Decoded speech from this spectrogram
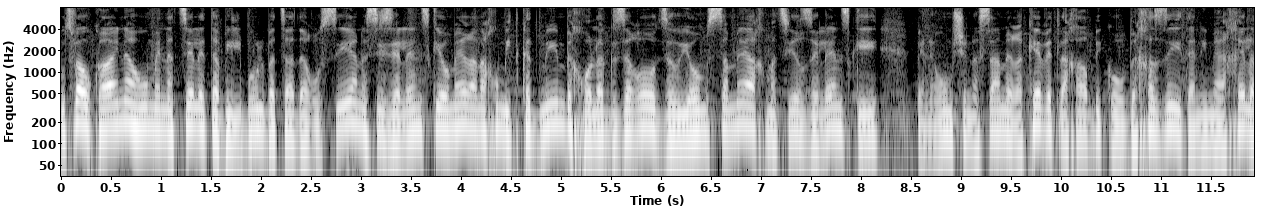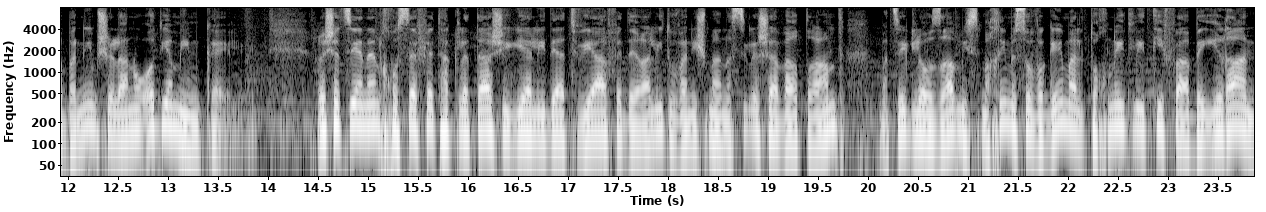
וצבא אוקראינה הוא מנצל את הבלבול בצד הרוסי. הנשיא זלנסקי אומר, אנחנו מתקדמים בכל הגזרות, זהו יום שמח, מצהיר זלנסקי, בנאום שנשא מרכבת לאחר ביקור בחזית. אני מאחל לבנים שלנו עוד ימים כאלה. רשת CNN חושפת הקלטה שהגיעה לידי התביעה הפדרלית ובה נשמע הנשיא לשעבר טראמפ מציג לעוזריו מסמכים מסווגים על תוכנית לתקיפה באיראן,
